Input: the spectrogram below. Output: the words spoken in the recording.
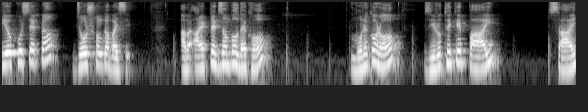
বিয়োগ করছে একটা জোর সংখ্যা পাইছি। আবার আরেকটা এক্সাম্পল দেখো। মনে করো জিরো থেকে pi sine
